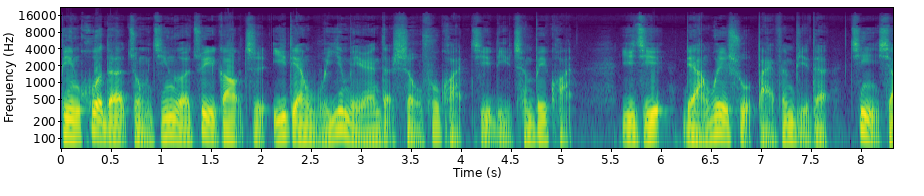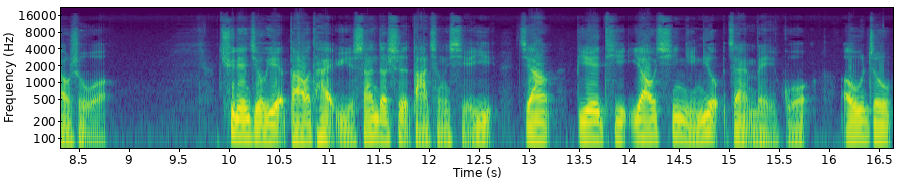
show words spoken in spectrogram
并获得总金额最高至一点五亿美元的首付款及里程碑款，以及两位数百分比的净销售额。去年九月，百奥泰与山德士达成协议，将 BAT 幺七零六在美国、欧洲、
